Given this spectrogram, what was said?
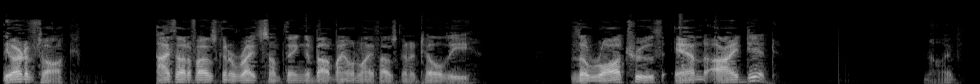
The Art of Talk. I thought if I was going to write something about my own life, I was going to tell the the raw truth, and I did. No, I've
